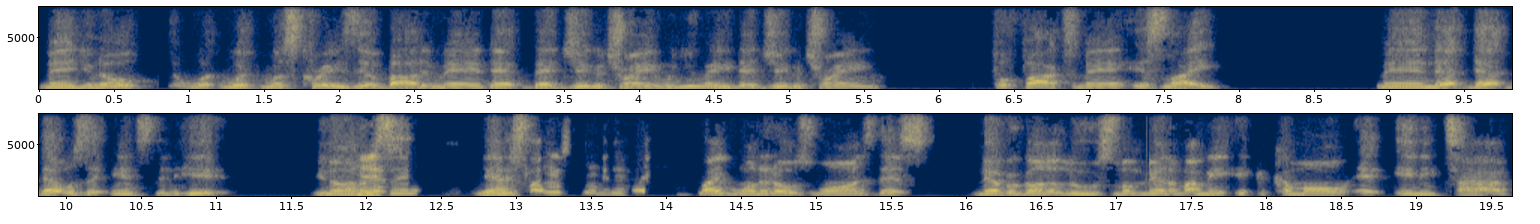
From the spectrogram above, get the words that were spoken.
Man, you know what what what's crazy about it, man? That that Jigga Train, when you made that Jigga Train for Fox, man, it's like, man, that that that was an instant hit. You know what yes. I'm saying? Yeah, and it's like, it's like one of those ones that's never gonna lose momentum. I mean, it could come on at any time,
